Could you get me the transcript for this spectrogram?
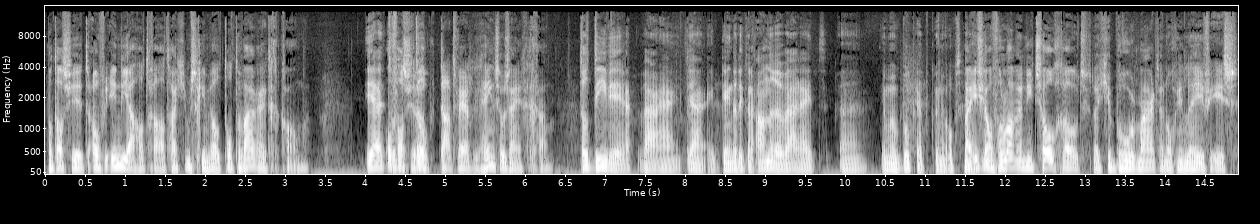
Want als je het over India had gehad, had je misschien wel tot de waarheid gekomen. Ja, of als je er tot- ook daadwerkelijk heen zou zijn gegaan. Tot die weer waarheid. Ja, ik denk dat ik een andere waarheid in mijn boek heb kunnen opschrijven. Maar is jouw verlangen niet zo groot dat je broer Maarten nog in leven is...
